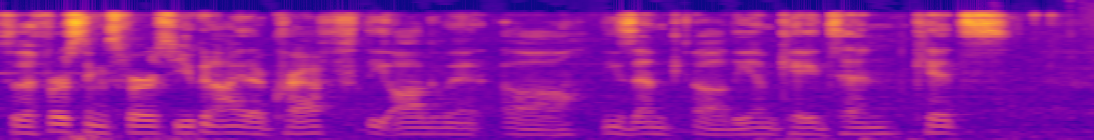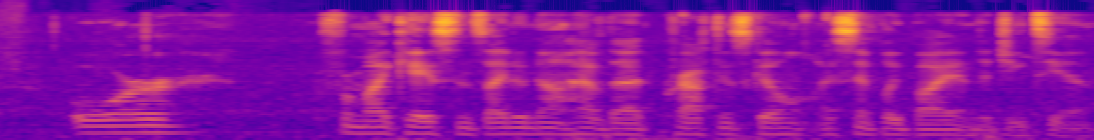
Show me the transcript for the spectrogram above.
So the first things first, you can either craft the augment, uh, these M uh, the MK10 kits, or for my case, since I do not have that crafting skill, I simply buy it in the GTN.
